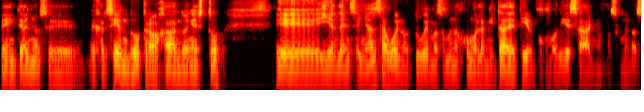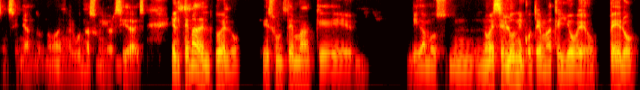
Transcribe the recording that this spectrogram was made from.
20 años eh, ejerciendo, trabajando en esto. Eh, y en la enseñanza, bueno, tuve más o menos como la mitad de tiempo, como 10 años más o menos enseñando ¿no? en algunas universidades. El tema del duelo es un tema que, digamos, no es el único tema que yo veo, pero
